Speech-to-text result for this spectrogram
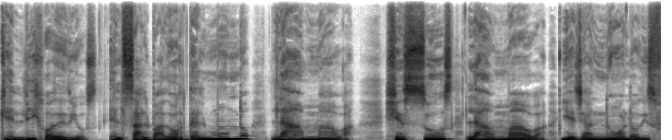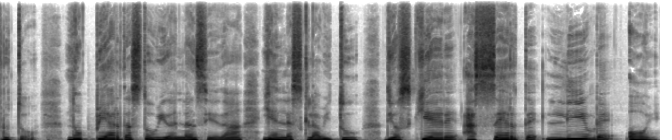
que el Hijo de Dios, el Salvador del mundo, la amaba. Jesús la amaba y ella no lo disfrutó. No pierdas tu vida en la ansiedad y en la esclavitud. Dios quiere hacerte libre hoy.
